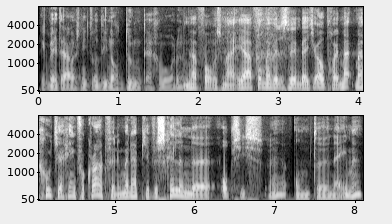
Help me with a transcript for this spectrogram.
ik weet trouwens niet wat die nog doen tegenwoordig. Nou, volgens mij, ja, voor mij willen ze het weer een beetje opengooien. Maar, maar goed, jij ging voor crowdfunding, maar dan heb je verschillende opties hè, om te nemen.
